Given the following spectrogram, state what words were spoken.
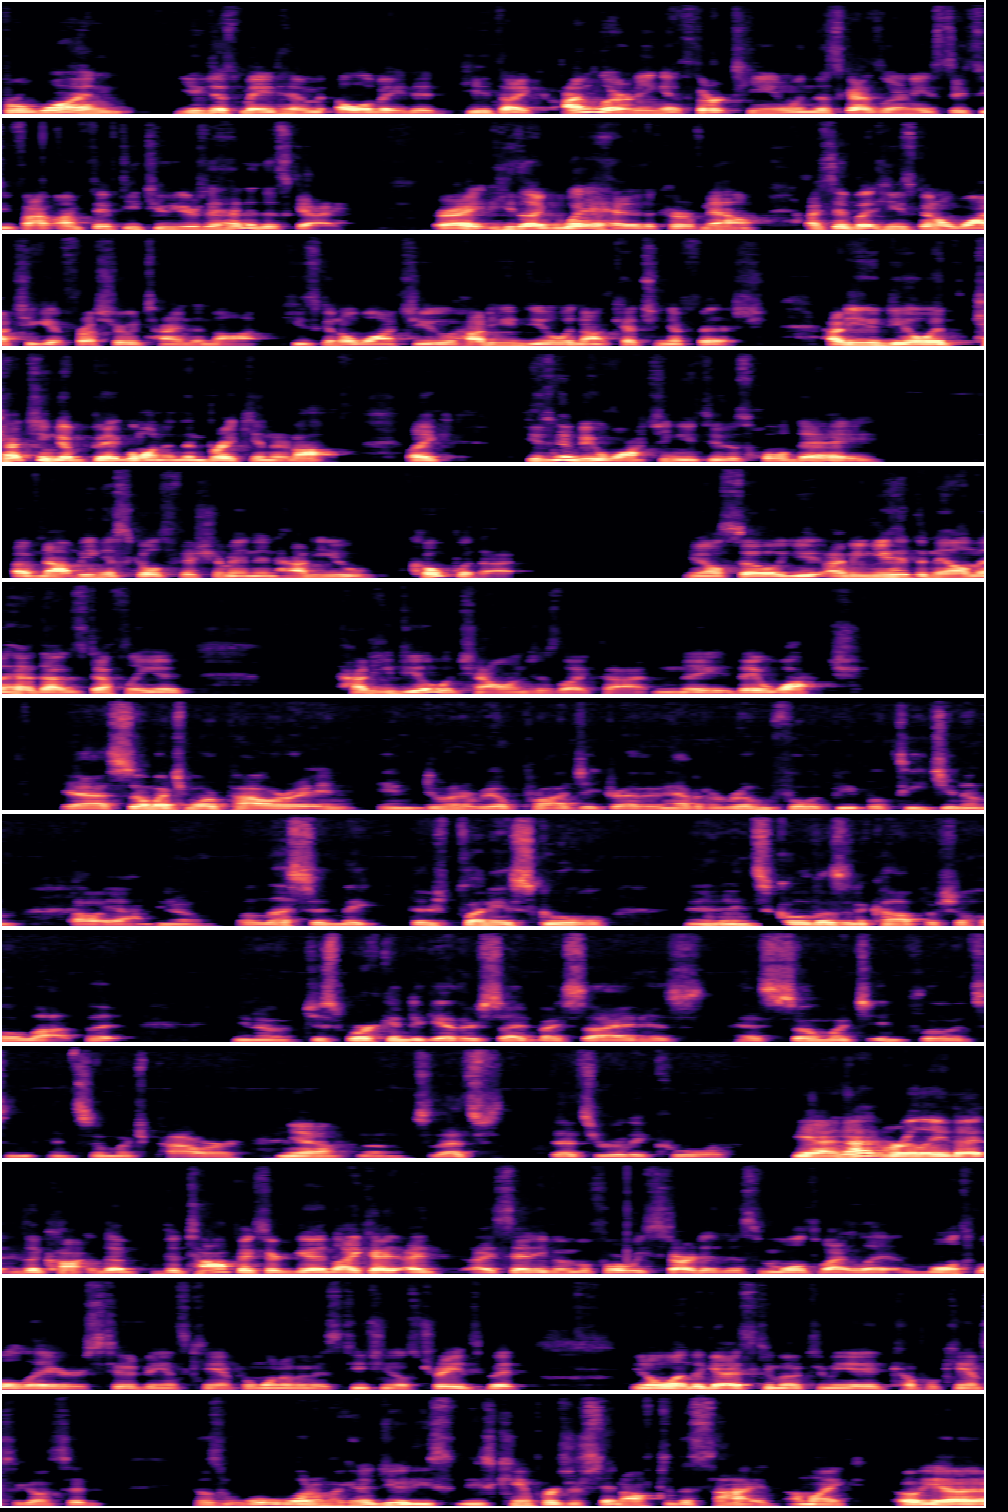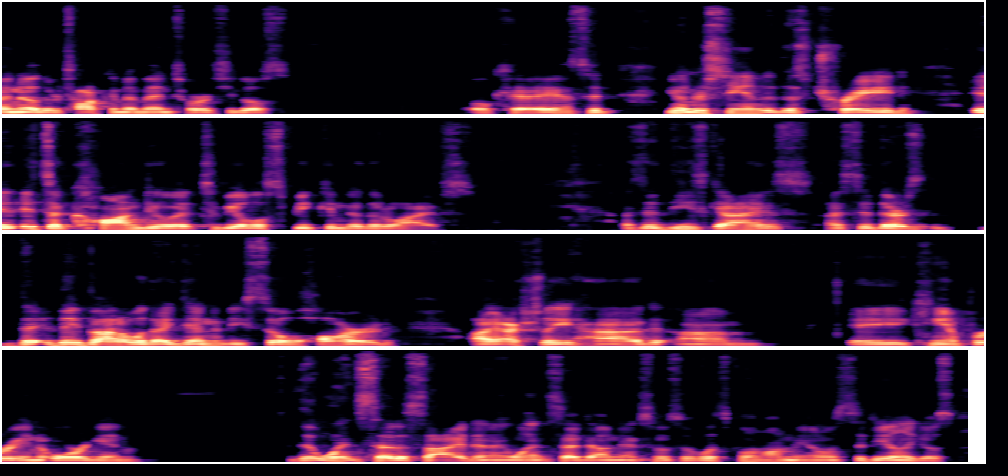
For one, you just made him elevated. He's like, I'm learning at 13 when this guy's learning at 65. I'm 52 years ahead of this guy. Right. He's like way ahead of the curve now. I said, but he's going to watch you get frustrated with tying the knot. He's going to watch you. How do you deal with not catching a fish? How do you deal with catching a big one and then breaking it off? Like he's going to be watching you through this whole day of not being a skilled fisherman. And how do you cope with that? You know so you i mean you hit the nail on the head that is definitely a how do you deal with challenges like that and they they watch Yeah, so much more power in in doing a real project rather than having a room full of people teaching them, oh yeah you know, a lesson. They, there's plenty of school, and, Mhm. and school doesn't accomplish a whole lot, but you know, just working together side by side has has so much influence and, and so much power. yeah Um, so that's that's really cool. Yeah and that really that the the, the topics are good like I, I i said even before we started this is multiple multiple layers to advance camp and one of them is teaching those trades but you know one of the guys came up to me a couple camps ago and said he goes, what am I going to do? These these campers are sitting off to the side. I'm like, oh yeah, I know they're talking to mentors. He goes, okay. I said, you understand that this trade, it, it's a conduit to be able to speak into their lives. I said, these guys, I said, there's, they, they battle with identity so hard. I actually had um, a camper in Oregon that went set aside and I went and sat down next to him and said, what's going on, man? What's the deal? And he goes,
